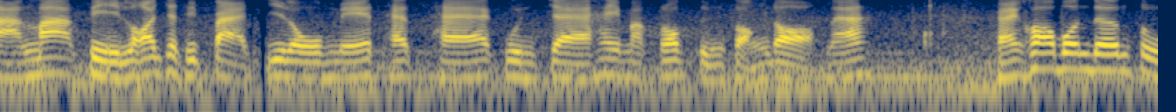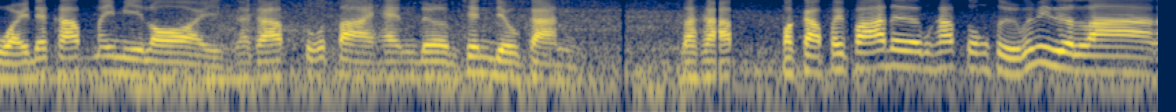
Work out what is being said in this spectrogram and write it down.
นานมาก 478 กิโลเมตรแท้ๆกุญแจให้มาครบถึง 2 ดอกนะ แผงคอบนเดิมสวยนะครับ ไม่มีรอยนะครับตัวตายแฮนด์เดิมเช่นเดียวกันนะครับ ประกับไฟฟ้าเดิมครับ ตรงสื่อไม่มีเรือนราง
